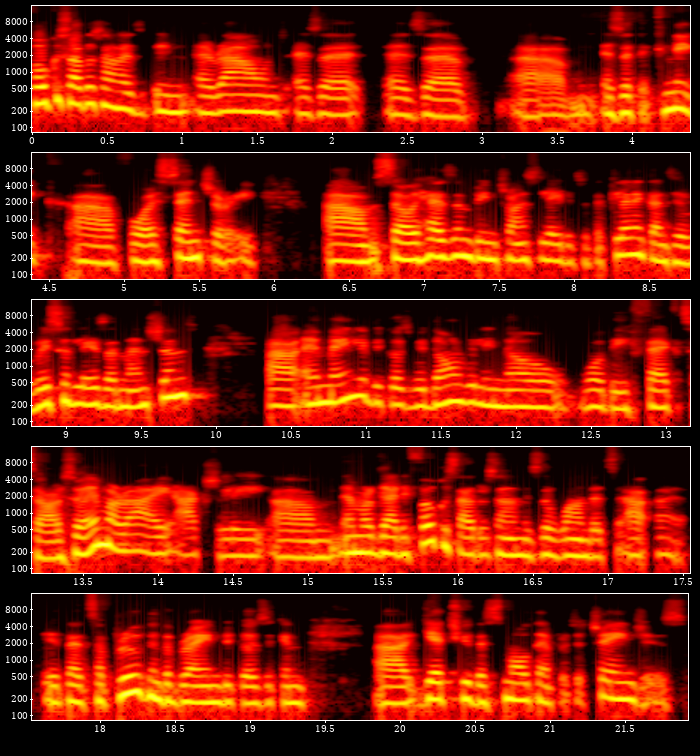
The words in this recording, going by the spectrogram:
focus ultrasound has been around as a, as a, um, as a technique uh, for a century. Um, so it hasn't been translated to the clinic until recently, as I mentioned. Uh, and mainly because we don't really know what the effects are. So MRI actually, um, MR guided focus ultrasound is the one that's uh, uh, that's approved in the brain because it can uh, get you the small temperature changes.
